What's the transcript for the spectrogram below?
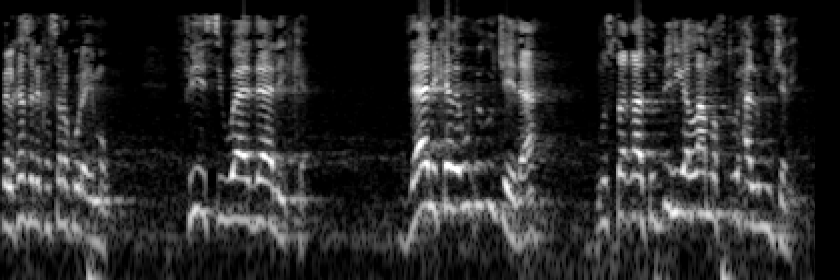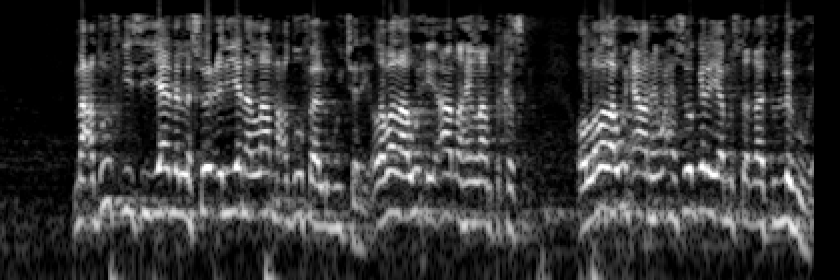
Bilkasri kasro kula imow fii siwaa daalika. Daalikada wuxuu u jeedaa mustaqaatu bihiga laa maftuuxa lagu jiray macduufkiisii yaada la soo celiyana laa macduufaa lagu jiray labadaa wixii aan ahayn laamta kasri oo labadaa wixii aan ahayn waxaa soo gelayaa mustaqaatu lahuga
